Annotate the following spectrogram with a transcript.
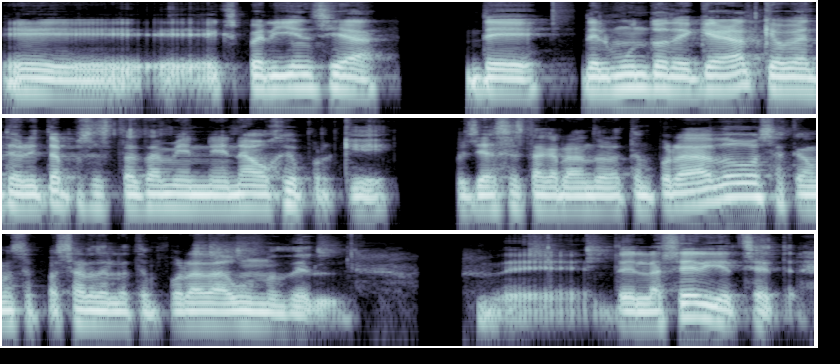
eh, experiencia de, del mundo de Geralt, que obviamente ahorita pues está también en auge porque pues ya se está grabando la temporada 2, acabamos de pasar de la temporada 1 del, de, la serie, etcétera.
